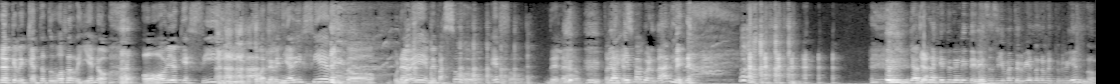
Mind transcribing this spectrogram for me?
No, es que me encanta tu voz de relleno. Obvio que sí. Como te venía diciendo, una vez me pasó eso de la Ya, es para acordarme. Ya, pero a la gente no le interesa si yo me estoy riendo o no me estoy riendo.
